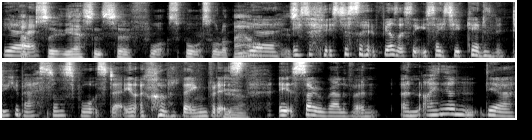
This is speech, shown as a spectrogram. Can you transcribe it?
Yeah. absolutely the essence of what sport's all about. Yeah, It's- it's, it's just it feels like something you say to your kid, isn't it? Do your best on sports day, that kind of thing. But it's Yeah. it's so relevant, and I and yeah,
